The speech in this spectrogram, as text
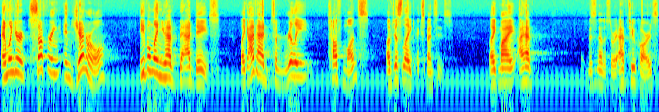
And when you're suffering in general, even when you have bad days, like I've had some really tough months of just like expenses. Like my, I have, this is another story. I have two cars,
